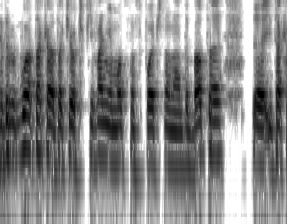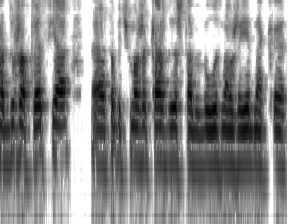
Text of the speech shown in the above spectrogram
Gdyby była taka, takie oczekiwanie mocne społeczne na debatę e, i taka duża presja, e, to być może każdy ze sztabu by uznał, że jednak e,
